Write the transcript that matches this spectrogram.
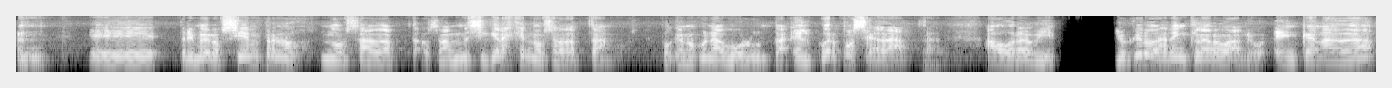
eh, primero, siempre nos, nos adaptamos, o sea, ni siquiera es que nos adaptamos, porque no es una voluntad, el cuerpo se adapta. Ahora bien, yo quiero dejar en claro algo, en Canadá,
